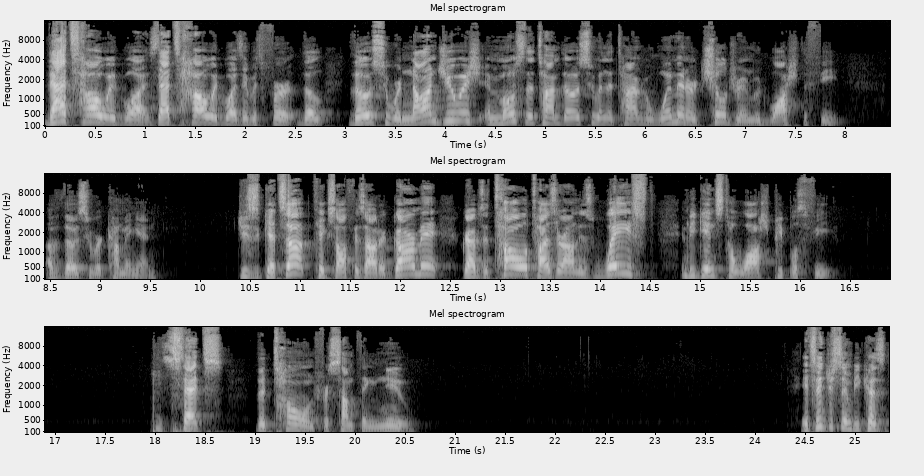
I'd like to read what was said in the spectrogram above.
That's how it was. That's how it was. It was for the, those who were non Jewish, and most of the time, those who, in the time of women or children, would wash the feet of those who were coming in. Jesus gets up, takes off his outer garment, grabs a towel, ties around his waist, and begins to wash people's feet. He sets the tone for something new. It's interesting because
